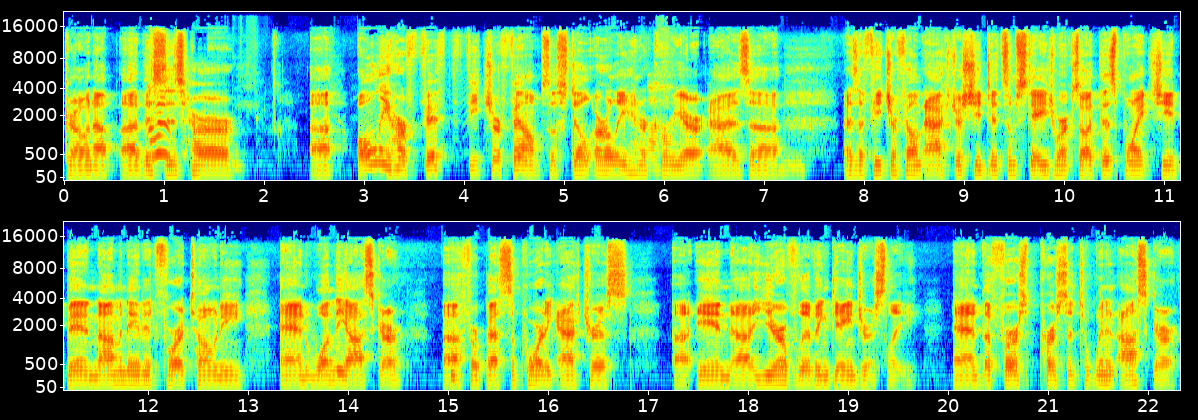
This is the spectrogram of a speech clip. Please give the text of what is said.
Growing up, uh, this is her uh, only her fifth feature film. So still early in her Ugh. career as a Mhm. as a feature film actress. She did some stage work. So at this point, she had been nominated for a Tony and won the Oscar uh, for Best Supporting Actress uh, in uh, Year of Living Dangerously, and the first person to win an Oscar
